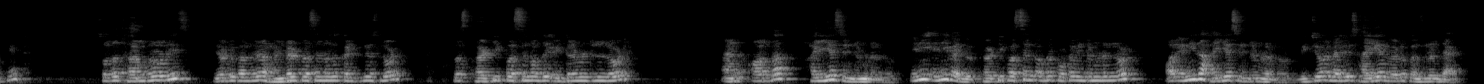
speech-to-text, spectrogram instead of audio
Okay? So the thumb rule is you have to consider 100 percent of the continuous load plus plus 30 percent of the intermittent load and or the highest intermittent load. Any any value 30 percent of the total intermittent load or any the highest intermittent load. Whichever value is higher we have to consider that.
